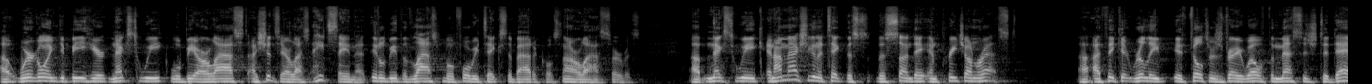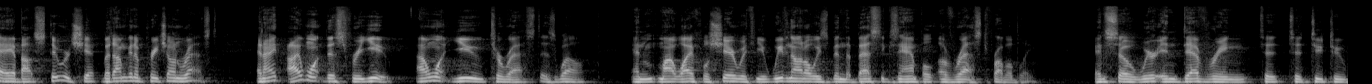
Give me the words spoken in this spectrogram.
uh, we're going to be here next week, will be our last, I should say our last, I hate saying that. It'll be the last before we take sabbatical. It's not our last service. Uh, next week, and I'm actually going to take this, this Sunday and preach on rest. Uh, I think it really it filters very well with the message today about stewardship, but I'm going to preach on rest. And I, I want this for you. I want you to rest as well. And my wife will share with you, we've not always been the best example of rest, probably. And so we're endeavoring to, to, to, to,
